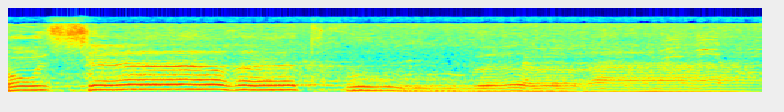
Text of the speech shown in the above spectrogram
On se retrouvera.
